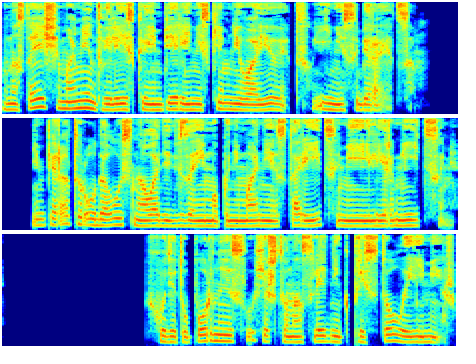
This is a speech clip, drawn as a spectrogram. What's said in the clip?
В настоящий момент Вилейская империя ни с кем не воюет и не собирается. Императору удалось наладить взаимопонимание с тарийцами и лирмийцами. Ходят упорные слухи, что наследник престола и мир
